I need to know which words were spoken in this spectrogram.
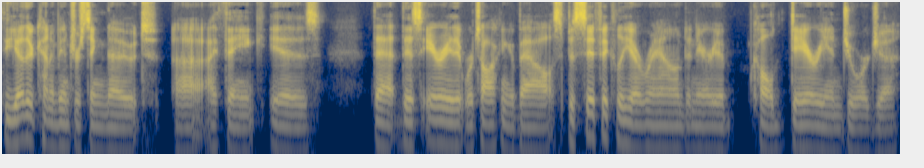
the other kind of interesting note, uh, I think, is that this area that we're talking about, specifically around an area called Darien, Georgia,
